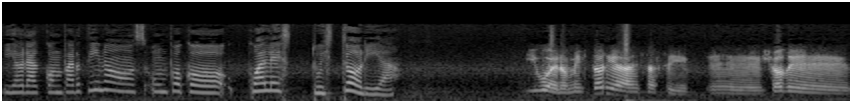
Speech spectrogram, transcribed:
Y ahora, compartinos un poco cuál es tu historia. Y bueno, mi historia es así. Eh, yo de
